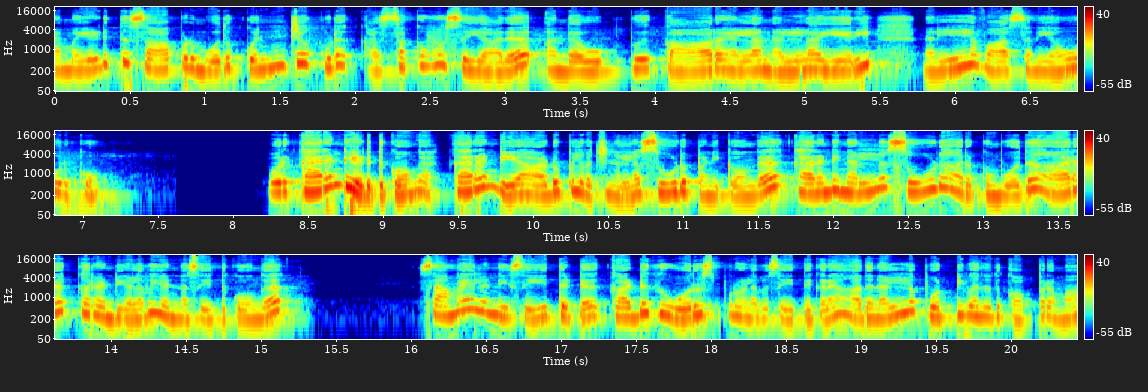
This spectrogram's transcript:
நம்ம எடுத்து சாப்பிடும்போது கொஞ்சம் கூட கசக்கவும் செய்யாது அந்த உப்பு காரம் எல்லாம் நல்லா ஏறி நல்ல வாசனையாகவும் இருக்கும். ஒரு கரண்டி எடுத்துக்கோங்க. கரண்டியை அடுப்பில் வச்சு நல்லா சூடு பண்ணிக்கோங்க. கரண்டி நல்லா சூடாக இருக்கும்போது அரைக்கரண்டி அளவு எண்ணெய் சேர்த்துக்கோங்க. சமையல் எண்ணெய் சேர்த்துட்டு கடுகு ஒரு ஸ்பூன் அளவு சேர்த்துக்கிறேன். அது நல்லா பொட்டி வந்ததுக்கு அப்புறமா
